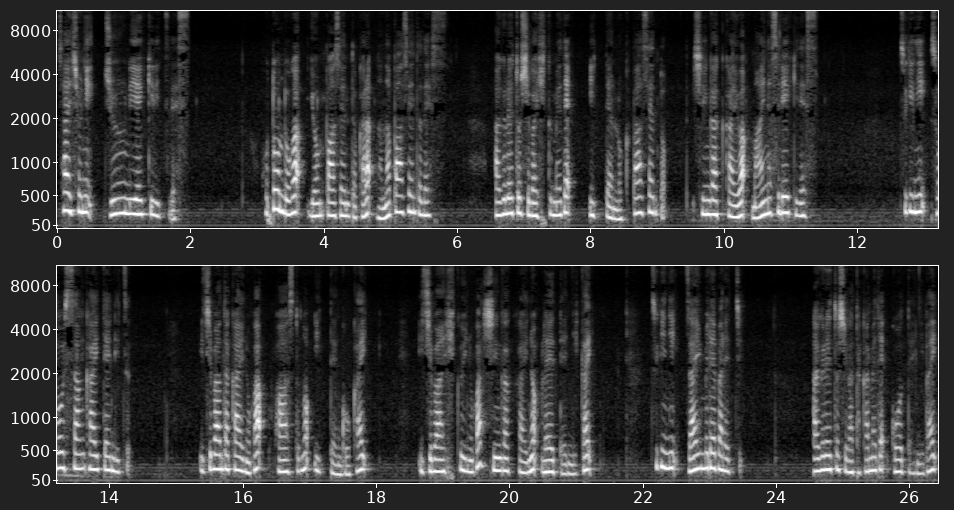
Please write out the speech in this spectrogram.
最初に純利益率です。ほとんどが4%から7%です。アグレ都市が低めで1.6%。進学会はマイナス利益です。次に総資産回転率。一番高いのがファーストの1.5回。一番低いのが進学会の0.2回。次に財務レバレッジ。アグレ都市が高めで5.2倍。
